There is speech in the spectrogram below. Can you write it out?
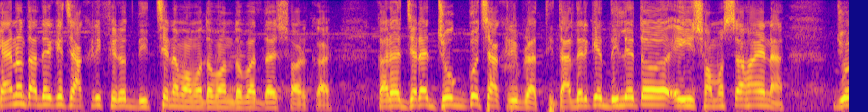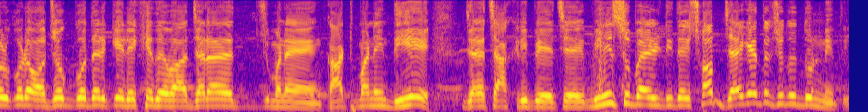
কেন তাদেরকে চাকরি ফেরত দিচ্ছে না মমতা বন্দ্যোপাধ্যায় সরকার? কারণ যারা যোগ্য চাকরি প্রার্থী তাদেরকে দিলে তো এই সমস্যা হয় না। জোর করে অযোগ্যদেরকে রেখে দেওয়া, যারা মানে কাটমানি দিয়ে যারা চাকরি পেয়েছে মিউনিসিপ্যালিটিতে সব জায়গায় তো শুধু দুর্নীতি।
